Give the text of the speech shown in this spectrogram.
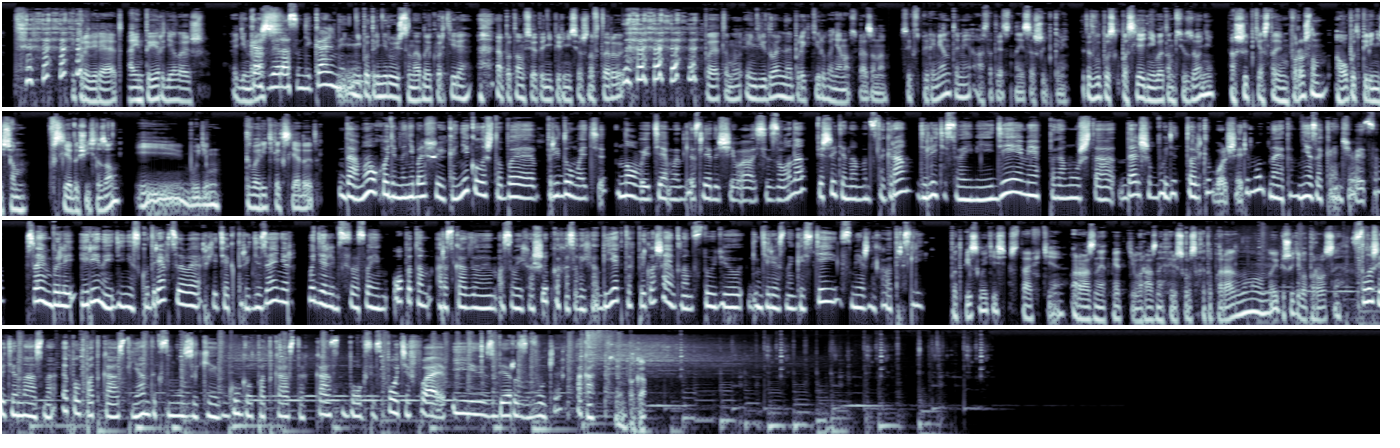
и проверяют. А интерьер делаешь один Каждый раз. раз уникальный. Не потренируешься на одной квартире, а потом все это не перенесешь на вторую. Поэтому индивидуальное проектирование, оно связано с экспериментами, а соответственно и с ошибками. Этот выпуск последний в этом сезоне. Ошибки оставим в прошлом, а опыт перенесем в следующий сезон и будем творить как следует. Да, мы уходим на небольшие каникулы, чтобы придумать новые темы для следующего сезона. Пишите нам в Инстаграм, делитесь своими идеями, потому что дальше будет только больше. Ремонт на этом не заканчивается. С вами были Ирина и Денис Кудрявцевы, архитектор и дизайнер. Мы делимся своим опытом, рассказываем о своих ошибках, о своих объектах, приглашаем к нам в студию интересных гостей смежных отраслей. Подписывайтесь, ставьте разные отметки в разных ресурсах, это по-разному, ну и пишите вопросы. Слушайте нас на Apple Podcast, Яндекс Музыки, Google подкастах, Castbox, Spotify и Сберзвуке. Пока. Всем пока.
